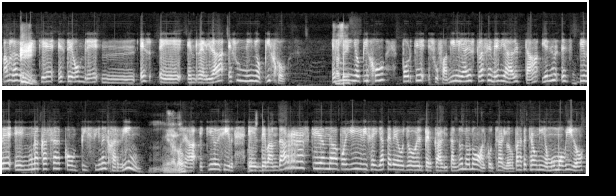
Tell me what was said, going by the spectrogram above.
Vamos a decir que este hombre mm, es, eh, en realidad, es un niño pijo. Es ¿Ah, un niño pijo porque su familia es clase media alta y él vive en una casa con piscina y jardín. Míralo. O sea, eh, quiero decir, eh, de bandarras que andaba por allí y dice, ya te veo yo el percal y tal. No, no, no, al contrario. Lo que pasa es que este era un niño muy movido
